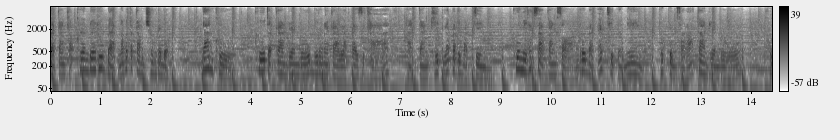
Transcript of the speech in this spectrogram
จากการขับเคลื่อนด้วยรูปแบบนวัตกรรมเชิงระบบ ด้านครู รูจัดการเรียนรู้บูรณาการหลักไตรสิกขา ผ่านการคิดและปฏิบัติจริง ครูมีทักษะการสอนรูปแบบ Active Learning ทุกกลุ่มสาระการเรียนรู้ ครู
